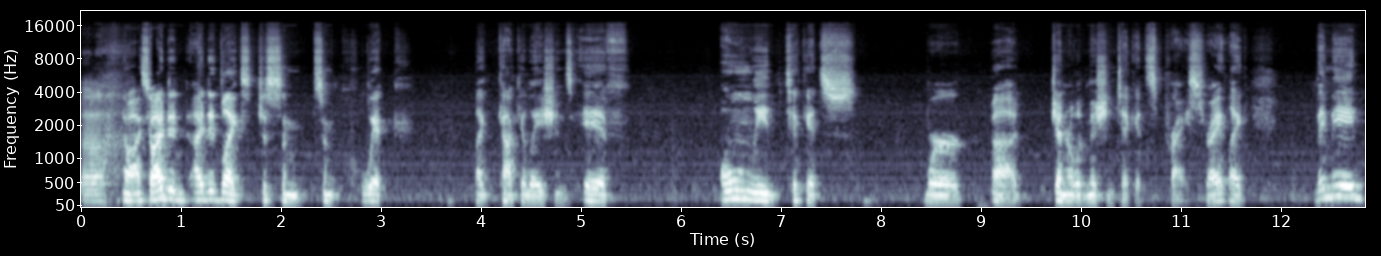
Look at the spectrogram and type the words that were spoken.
Uh, no, so I did. I did like just some some quick like calculations. If only tickets were uh, general admission tickets price, right? Like they made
